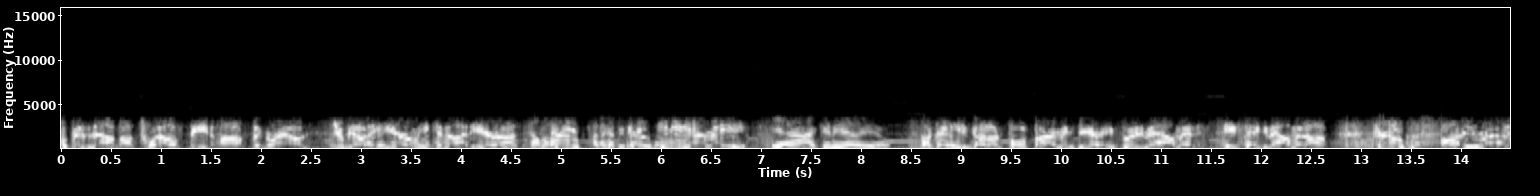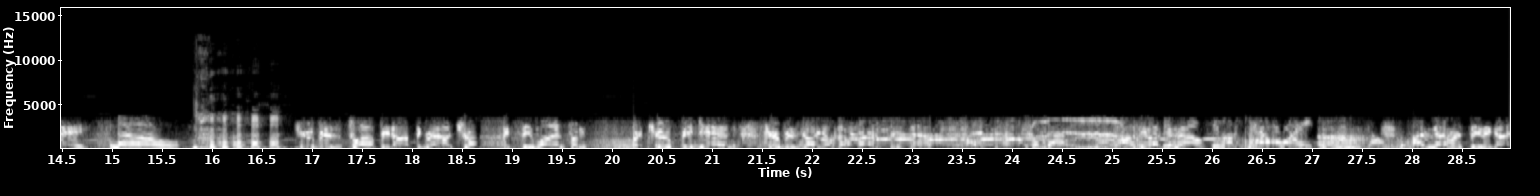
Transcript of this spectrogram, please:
Coop is now about 12 feet off the ground. You'll be able to hear him. He cannot hear us. helmet off. Coop, I think I'd be better Coop, with can that. you hear me? Yeah, I can hear you. Okay, he's got on full fireman gear, including the helmet. He's taking the helmet off. Coop, are you ready? No. Coop is 12 feet off the ground. Truck 61 from where Coop began. Coop is going up the first success. What's that? How's he looking now? He looks pale white. I've never seen a guy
